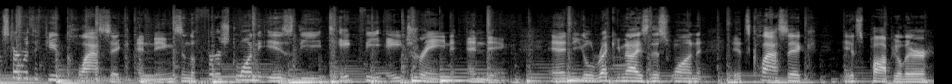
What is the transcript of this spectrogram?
Let's start with a few classic endings, and the first one is the Take the A Train ending. And you'll recognize this one. It's classic, it's popular.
